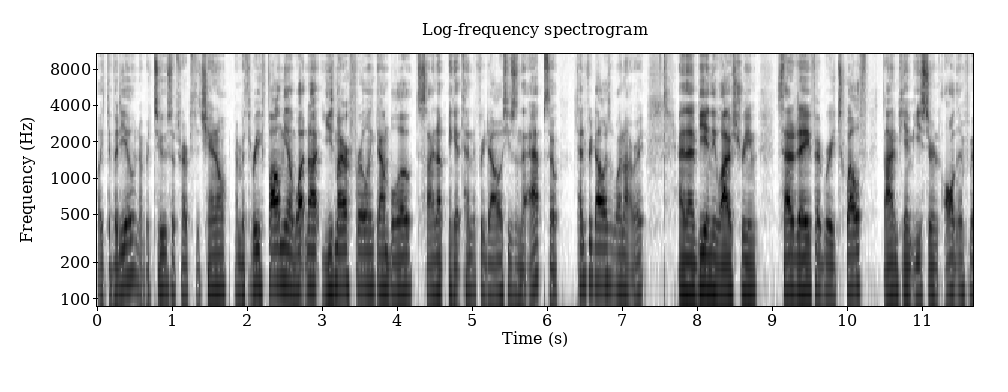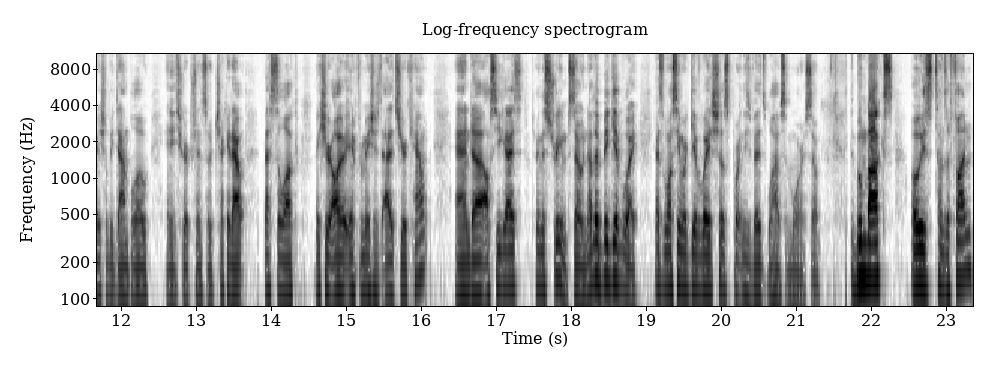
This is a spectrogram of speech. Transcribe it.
like the video. Number two, subscribe to the channel. Number three, follow me on Whatnot. Use my referral link down below to sign up and get 10 free dollars using the app. So 10 free dollars, why not, right? And then be in the live stream Saturday, February 12th, 9 p.m. Eastern. All the information will be down below in the description. So check it out. Best of luck. Make sure all your information is added to your account. And uh, I'll see you guys during the stream. So another big giveaway. You guys want to see more giveaways, show support in these vids, we'll have some more. So the boombox, always tons of fun.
